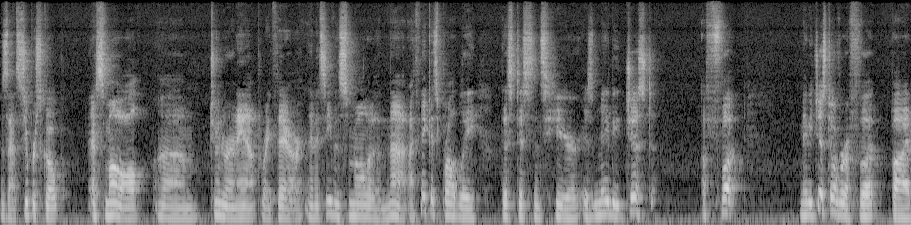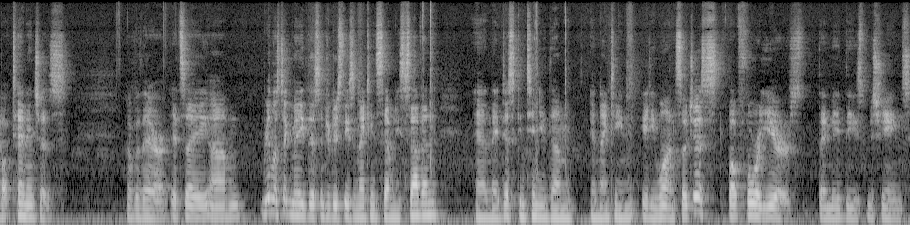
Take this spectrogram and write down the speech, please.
is that Super Scope, a small um, tuner and amp right there, and it's even smaller than that. I think it's probably this distance here is maybe just a foot, maybe just over a foot by about 10 inches over there. It's a um, Realistic made this, introduced these in 1977, and they discontinued them in 1981. So just about four years they made these machines.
